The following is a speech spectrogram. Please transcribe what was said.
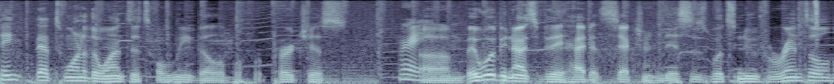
think that's one of the ones that's only available for purchase. Right. Um, it would be nice if they had a section. This is what's new for rental.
